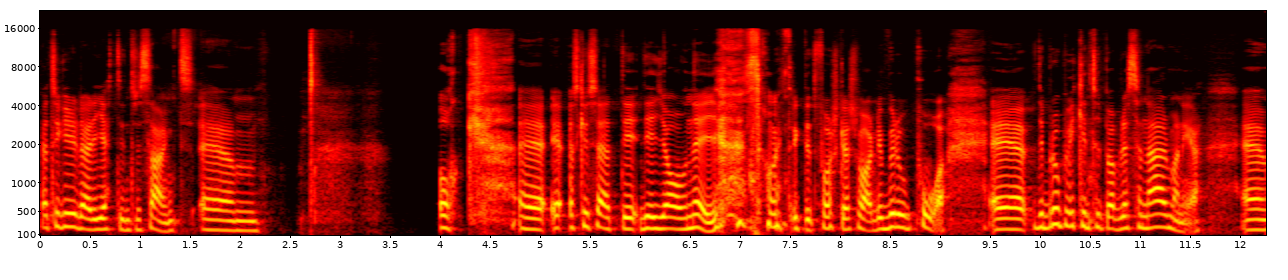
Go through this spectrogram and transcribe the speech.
Jag tycker det där är jätteintressant. Um... Och eh, jag skulle säga att det, det, är ja och nej som ett riktigt forskarsvar. Det beror på. Eh, det beror på vilken typ av resenär man är. Eh,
